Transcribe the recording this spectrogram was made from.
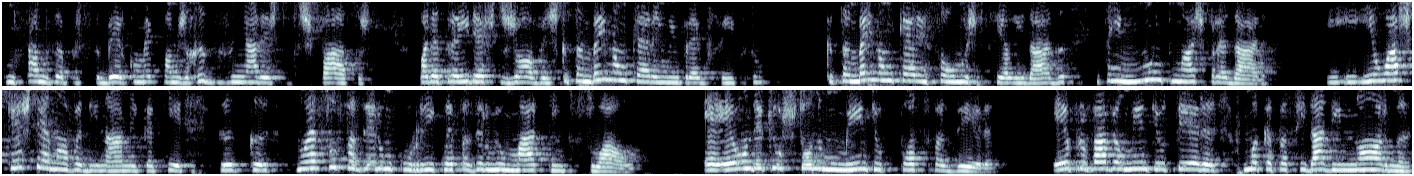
começarmos a perceber como é que vamos redesenhar estes espaços para atrair estes jovens que também não querem um emprego fixo, que também não querem só uma especialidade e têm muito mais para dar. E, e eu acho que esta é a nova dinâmica, que, que, que, não é só fazer um currículo, é fazer o meu marketing pessoal. É, é onde é que eu estou no momento e o que posso fazer. É provavelmente eu ter uma capacidade enorme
